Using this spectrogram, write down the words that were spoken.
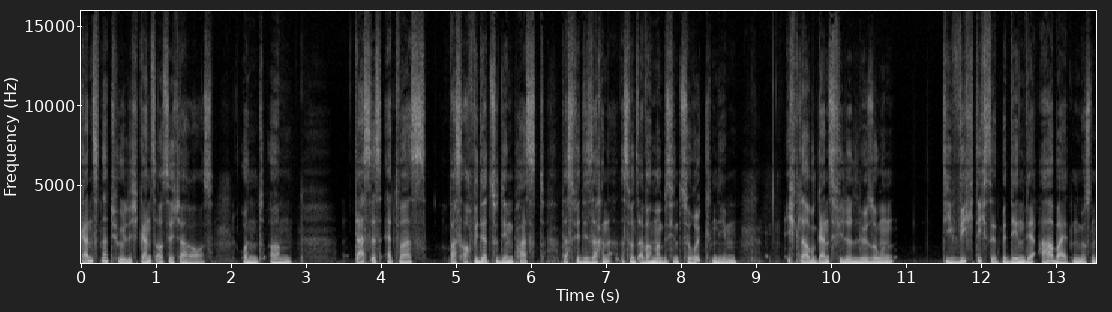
ganz natürlich, ganz aus sich heraus. Und ähm, das ist etwas, was auch wieder zu dem passt, dass wir die Sachen, dass wir uns einfach mal ein bisschen zurücknehmen. Ich glaube, ganz viele Lösungen, die wichtig sind, mit denen wir arbeiten müssen,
